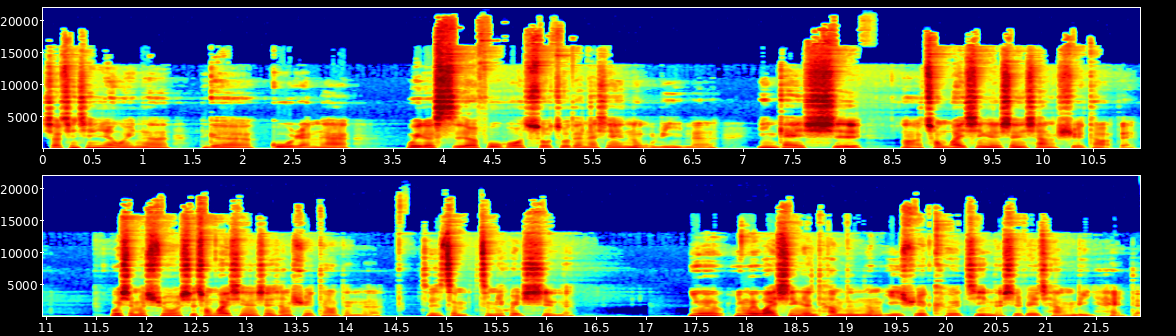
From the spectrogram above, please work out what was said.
小千千认为呢，那个古人啊，为了死而复活所做的那些努力呢，应该是呃从外星人身上学到的。为什么说是从外星人身上学到的呢？这是怎么怎么一回事呢？因为因为外星人他们的那种医学科技呢是非常厉害的。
